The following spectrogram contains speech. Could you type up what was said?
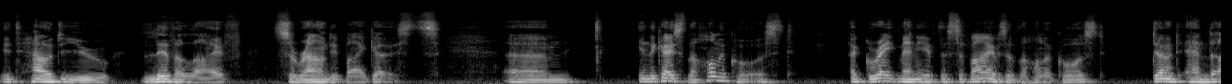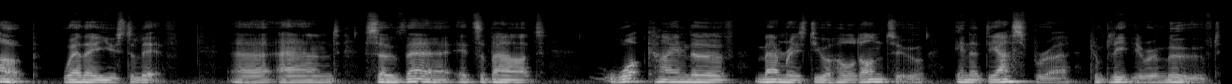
it's how do you live a life surrounded by ghosts? Um, in the case of the Holocaust, a great many of the survivors of the Holocaust don't end up where they used to live. Uh, and so there, it's about what kind of memories do you hold on to in a diaspora completely removed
